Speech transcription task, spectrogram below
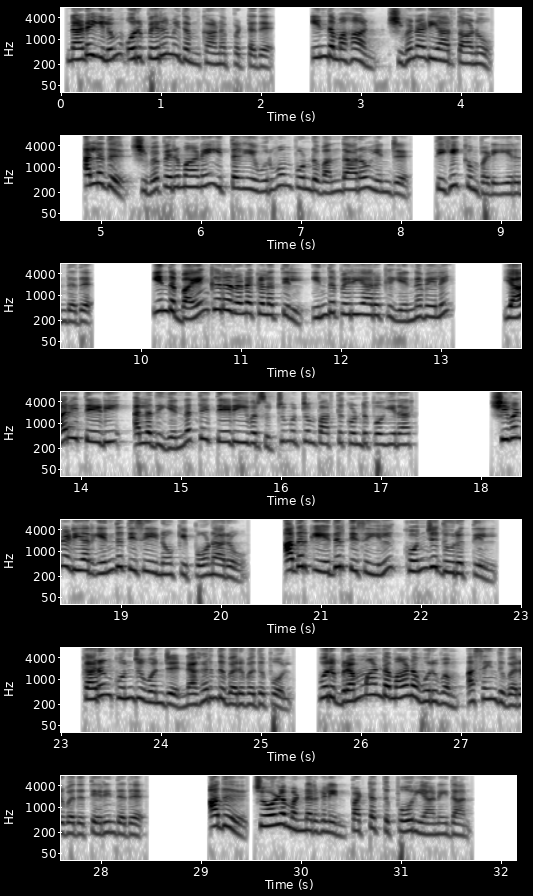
நடையிலும் ஒரு பெருமிதம் காணப்பட்டது. இந்த மகான் சிவனடியார்தானோ அல்லது சிவபெருமானே இத்தகைய உருவம் பூண்டு வந்தாரோ என்று திகைக்கும்படி இருந்தது. இந்த பயங்கர ரணக்களத்தில் இந்த பெரியாருக்கு என்ன வேலை? யாரைத் தேடி அல்லது என்னத்தைத் தேடி இவர் சுற்றுமுற்றும் பார்த்துக் கொண்டு போகிறார்? சிவனடியார் எந்த திசையை நோக்கிப் போனாரோ அதற்கு எதிர் திசையில் கொஞ்ச தூரத்தில் கருங்குன்று ஒன்று நகர்ந்து வருவது போல் ஒரு பிரம்மாண்டமான உருவம் அசைந்து வருவது தெரிந்தது. அது சோழ மன்னர்களின் பட்டத்து போர் யானைதான்.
